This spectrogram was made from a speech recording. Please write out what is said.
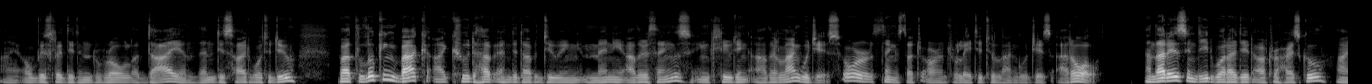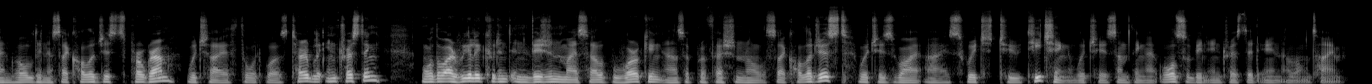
I obviously didn't roll a die and then decide what to do. But looking back, I could have ended up doing many other things, including other languages or things that aren't related to languages at all. And that is indeed what I did after high school. I enrolled in a psychologist's program, which I thought was terribly interesting, although I really couldn't envision myself working as a professional psychologist, which is why I switched to teaching, which is something I've also been interested in a long time.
